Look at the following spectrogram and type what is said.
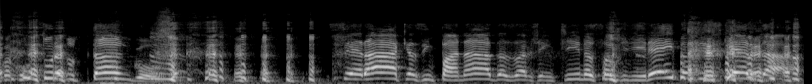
com a cultura do tango. Será que as empanadas argentinas são de direita ou de esquerda?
